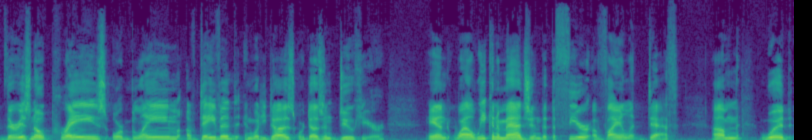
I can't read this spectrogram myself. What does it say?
there is no praise or blame of David and what he does or doesn't do here. And while we can imagine that the fear of violent death um, would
